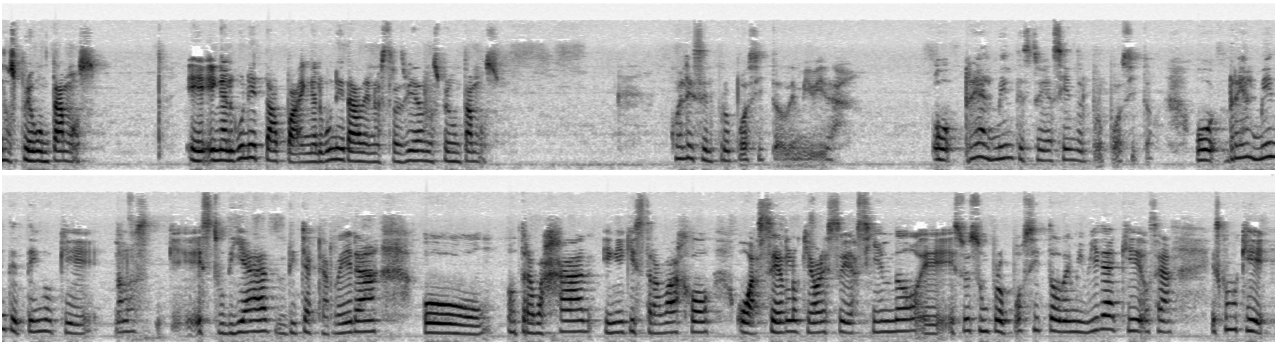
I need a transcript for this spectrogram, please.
nos preguntamos, eh, en alguna etapa, en alguna edad de nuestras vidas nos preguntamos, ¿cuál es el propósito de mi vida? ¿O realmente estoy haciendo el propósito? ¿O realmente tengo que, estudiar dicha carrera o, trabajar en X trabajo o hacer lo que ahora estoy haciendo? Eh, ¿Eso es un propósito de mi vida? Que, o sea, es como que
